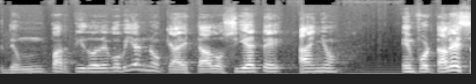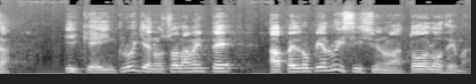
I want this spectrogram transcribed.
de un partido de gobierno que ha estado siete años en Fortaleza y que incluye no solamente a Pedro Pierluisi, sino a todos los demás.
